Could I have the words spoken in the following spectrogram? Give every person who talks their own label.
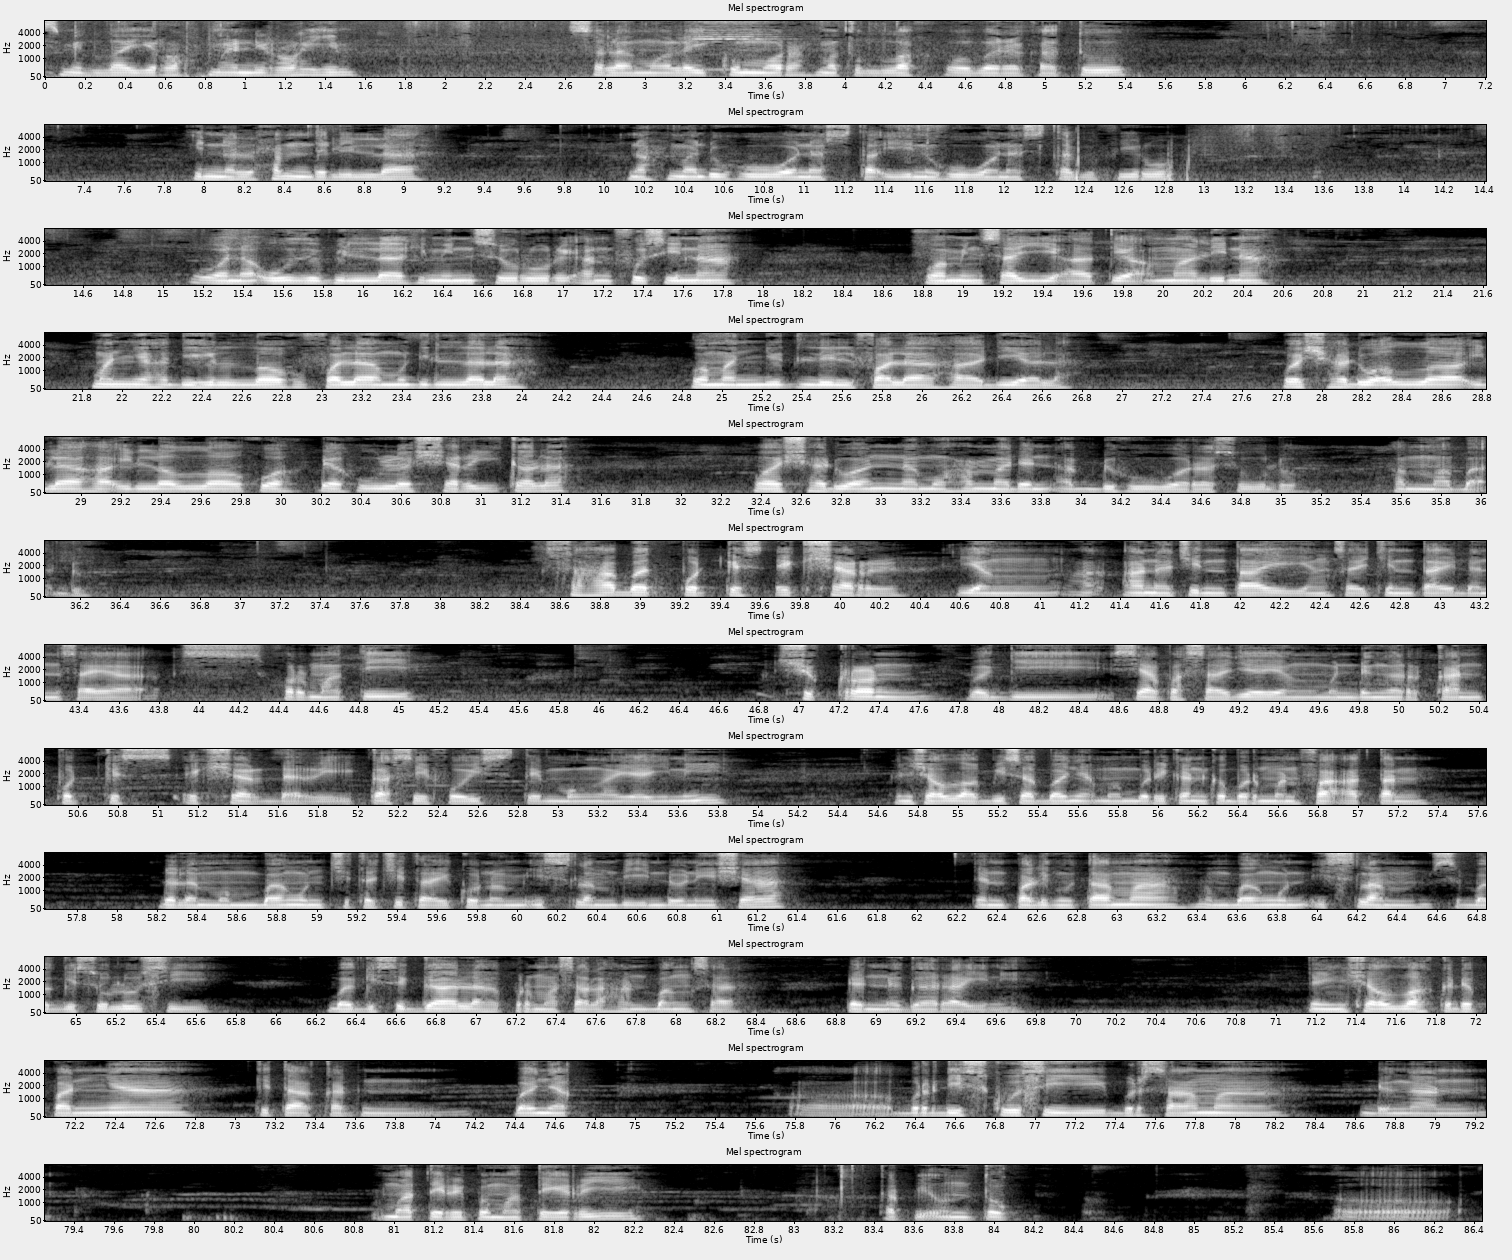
Speaker 1: Bismillahirrahmanirrahim. Assalamualaikum warahmatullahi wabarakatuh. Innal hamdalillah nahmaduhu wa nasta'inuhu wa nastaghfiruh wa na'udzu billahi min sururi anfusina wa min sayyiati a'malina. Man yahdihillahu fala mudhillalah wa man yudlil fala wa an la ilaha illallah wahdahu la syarikalah wa ashhadu anna muhammadan abduhu wa rasuluh amma ba'du sahabat podcast Ekshar yang Ana cintai, yang saya cintai dan saya hormati. Syukron bagi siapa saja yang mendengarkan podcast Ekshar dari Kasih Voice Tembongaya ini. Insya Allah bisa banyak memberikan kebermanfaatan dalam membangun cita-cita ekonomi Islam di Indonesia dan paling utama membangun Islam sebagai solusi bagi segala permasalahan bangsa dan negara ini. Dan insya Allah ke depannya kita akan banyak uh, berdiskusi bersama dengan materi-pemateri, tapi untuk uh,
